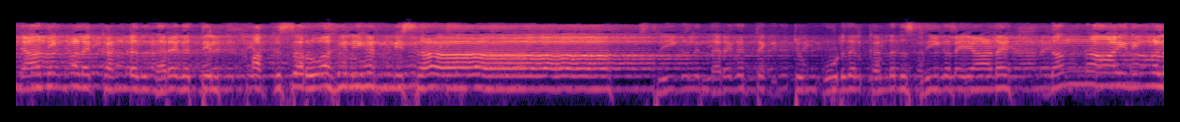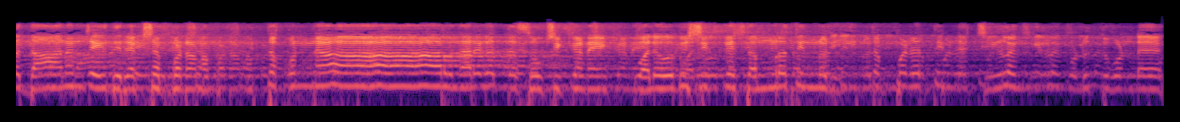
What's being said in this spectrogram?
ഞാൻ നിങ്ങളെ കണ്ടത് നരകത്തിൽ. സ്ത്രീകളിൽ നരകത്തെ ഏറ്റവും കൂടുതൽ കണ്ടത് സ്ത്രീകളെയാണ്. നന്നായി നിങ്ങൾ ദാനം ചെയ്ത് രക്ഷപ്പെടണം. ഇത്തക്കുന്നാർ നരകത്തെ സൂക്ഷിക്കണേ. വലോപിശുക്ക് തമ്രത്തിനൊരു ഈത്തപ്പഴത്തിന്റെ ചീളെങ്കിലും കൊടുത്തുകൊണ്ട്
